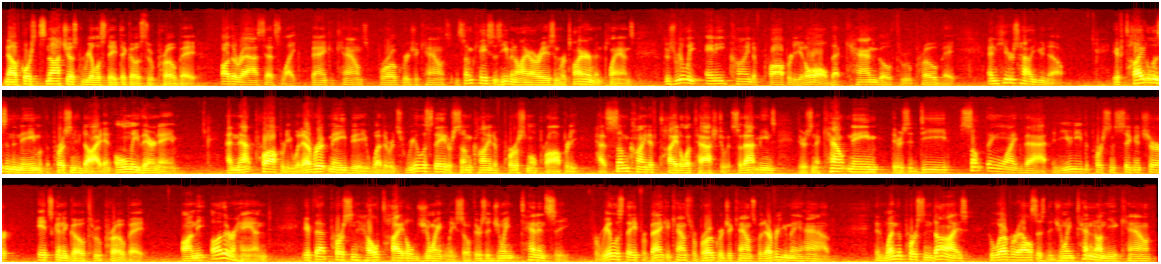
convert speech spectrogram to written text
Now, of course, it's not just real estate that goes through probate other assets like bank accounts, brokerage accounts, in some cases even IRAs and retirement plans. There's really any kind of property at all that can go through probate. And here's how you know. If title is in the name of the person who died and only their name, and that property, whatever it may be, whether it's real estate or some kind of personal property, has some kind of title attached to it. So that means there's an account name, there's a deed, something like that, and you need the person's signature, it's going to go through probate. On the other hand, if that person held title jointly, so if there's a joint tenancy for real estate, for bank accounts, for brokerage accounts, whatever you may have, then when the person dies, whoever else is the joint tenant on the account,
